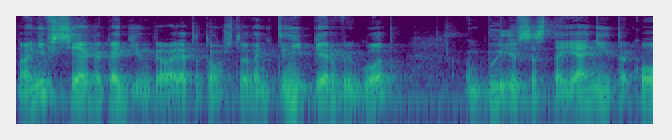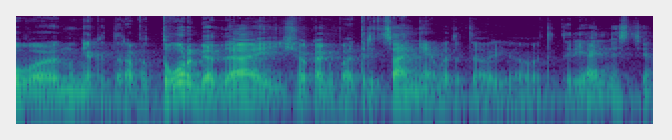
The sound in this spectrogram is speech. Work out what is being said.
Но они все как один говорят о том, что это не первый год, были в состоянии такого, ну, некоторого торга, да, и еще как бы отрицания вот этой, вот этой реальности.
